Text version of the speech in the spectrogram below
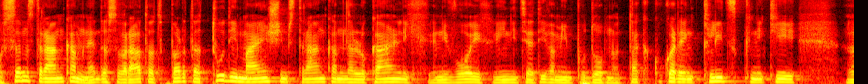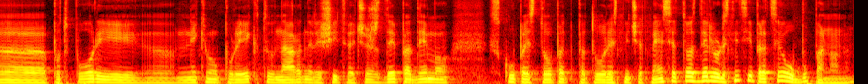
vsem strankam, ne, da so vrata odprta, tudi manjšim strankam na lokalnih nivojih, inicijativam in podobno. Tako kot en klic k neki uh, podpori uh, nekemu projektu narodne rešitve, če zdaj pa demo skupaj stopiti, pa to uresničiti. Meni se to zdelo v resnici precej obupano. Ne.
